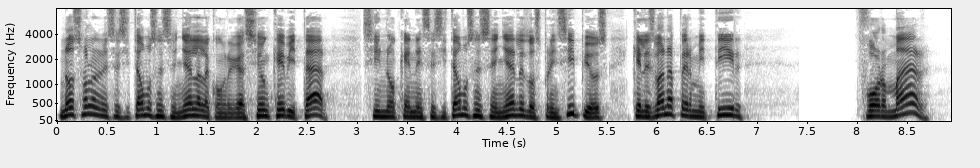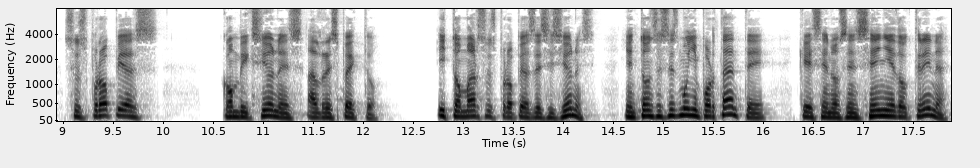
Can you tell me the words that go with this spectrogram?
No solo necesitamos enseñarle a la congregación qué evitar, sino que necesitamos enseñarles los principios que les van a permitir formar sus propias convicciones al respecto y tomar sus propias decisiones. Y entonces es muy importante que se nos enseñe doctrina.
